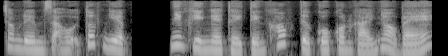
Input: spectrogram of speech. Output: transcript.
Trong đêm dạ hội tốt nghiệp, nhưng khi nghe thấy tiếng khóc từ cô con gái nhỏ bé.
